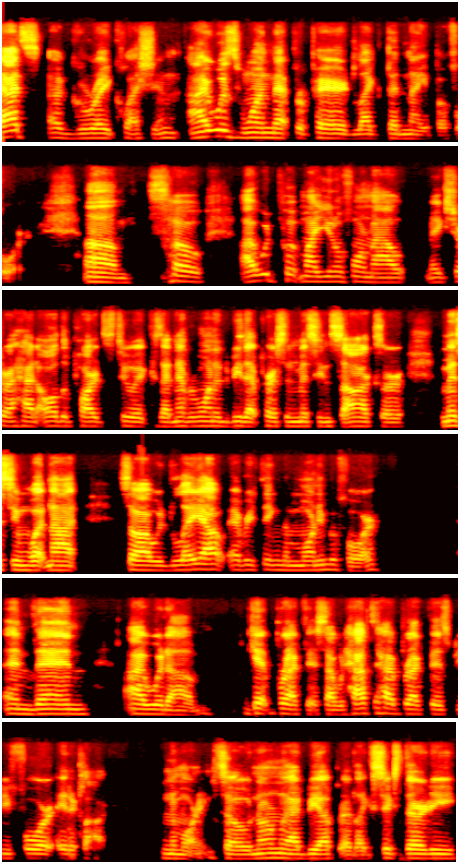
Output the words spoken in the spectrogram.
That's a great question. I was one that prepared like the night before. Um, so I would put my uniform out, make sure I had all the parts to it because I never wanted to be that person missing socks or missing whatnot. So I would lay out everything the morning before, and then I would um, get breakfast. I would have to have breakfast before eight o'clock in the morning. So normally I'd be up at like six thirty,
